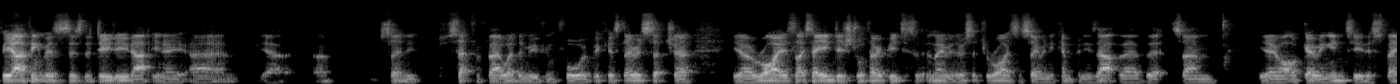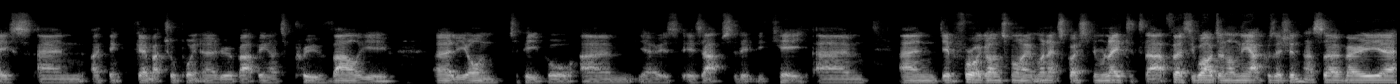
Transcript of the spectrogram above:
but yeah, I think businesses that do do that, you know, um, yeah, certainly set for fair weather moving forward because there is such a you know rise, like say in digital therapeutics at the moment, there is such a rise in so many companies out there that um, you know are going into this space. And I think going back to your point earlier about being able to prove value early on to people, um, you know, is is absolutely key. Um, and yeah, before I go on to my, my next question related to that, firstly, well done on the acquisition. That's a very uh,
